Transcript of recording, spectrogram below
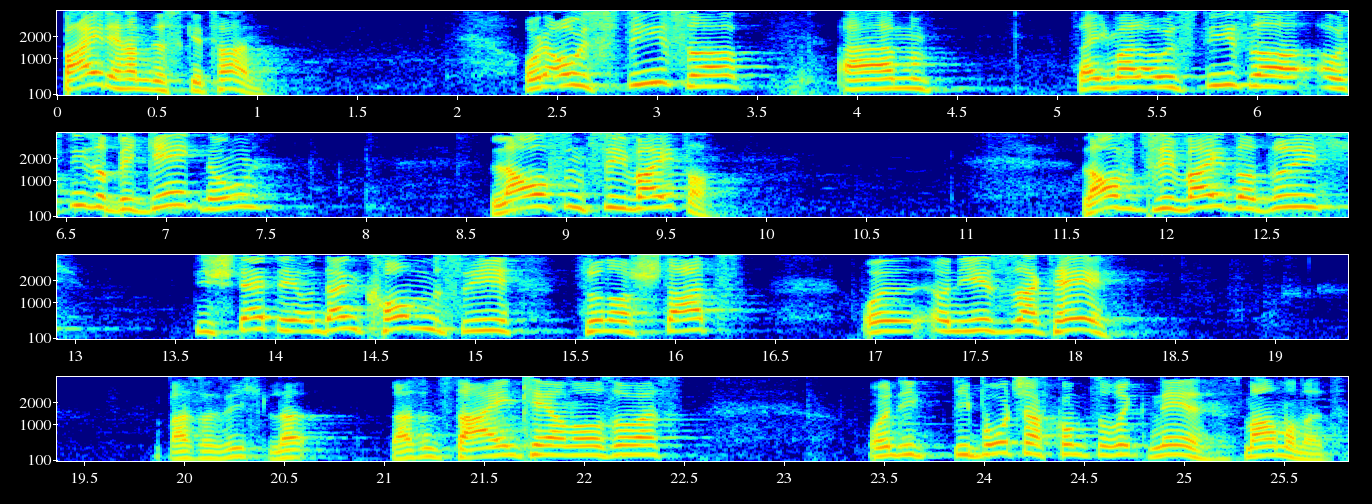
Beide haben das getan. Und aus dieser, ähm, sag ich mal, aus dieser, aus dieser Begegnung laufen sie weiter. Laufen sie weiter durch die Städte und dann kommen sie zu einer Stadt, und, und Jesus sagt, hey, was weiß ich, lass uns da einkehren oder sowas. Und die, die Botschaft kommt zurück, nee, das machen wir nicht.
